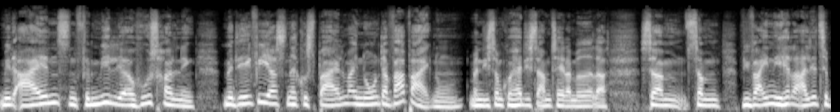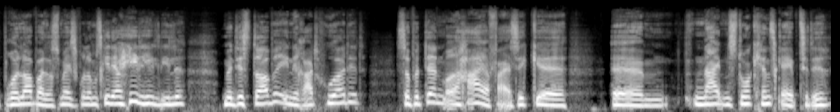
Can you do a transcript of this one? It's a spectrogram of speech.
mit egen sådan, familie og husholdning, men det er ikke, fordi jeg sådan har kunne spejle mig i nogen. Der var bare ikke nogen, man ligesom kunne have de samtaler med, eller som, som vi var egentlig heller aldrig til bryllup eller smagsbryllup. Måske det var helt, helt lille, men det stoppede egentlig ret hurtigt. Så på den måde har jeg faktisk ikke, øh, øh, nej, den store kendskab til det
